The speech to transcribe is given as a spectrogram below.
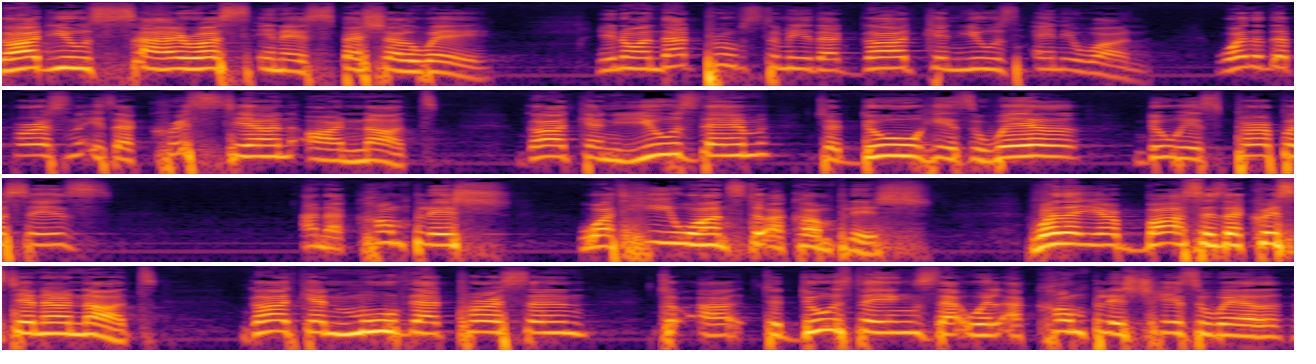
God used Cyrus in a special way. You know, and that proves to me that God can use anyone, whether the person is a Christian or not. God can use them to do His will, do His purposes, and accomplish what He wants to accomplish. Whether your boss is a Christian or not, God can move that person to, uh, to do things that will accomplish His will.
